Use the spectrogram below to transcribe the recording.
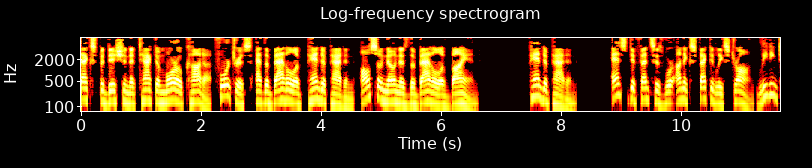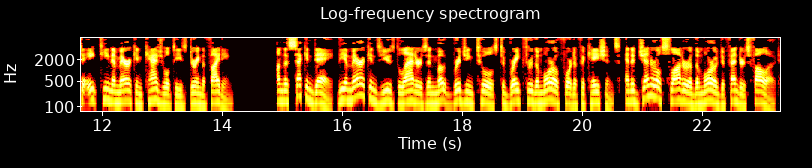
expedition attacked a Moro Cotta fortress at the Battle of Pandapatan, also known as the Battle of Bayan. Pandapatan S defenses were unexpectedly strong, leading to 18 American casualties during the fighting. On the second day, the Americans used ladders and moat bridging tools to break through the Moro fortifications, and a general slaughter of the Moro defenders followed.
